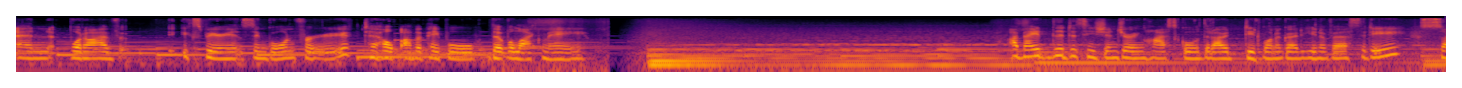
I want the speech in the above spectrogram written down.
and what I've experienced and gone through to help other people that were like me. I made the decision during high school that I did want to go to university. So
